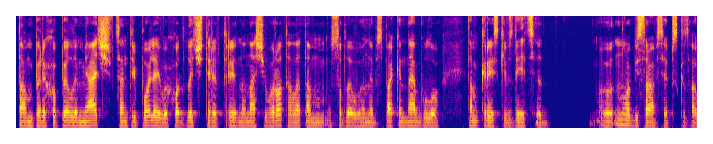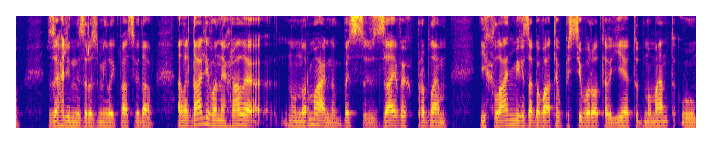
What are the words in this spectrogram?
там перехопили м'яч в центрі поля і виходили 4 в 3 на наші ворота, але там особливої небезпеки не було. Там Криськів, здається, ну, обісрався, я б сказав. Взагалі незрозумілий пас віддав. Але далі вони грали ну, нормально, без зайвих проблем. І Хлань міг забивати в пусті ворота. Є тут момент у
